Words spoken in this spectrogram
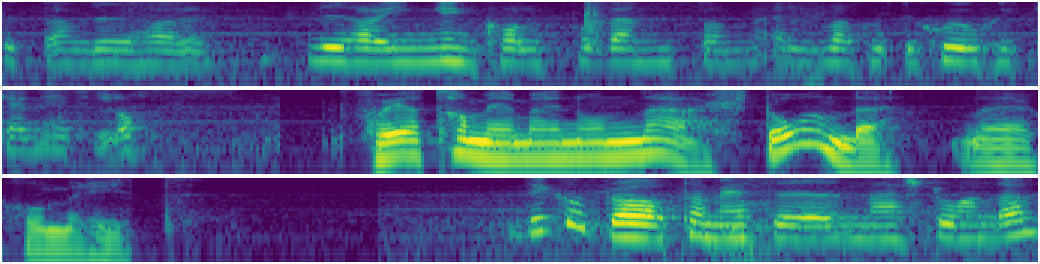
utan vi har, vi har ingen koll på vem som 1177 skickar ner till oss. Får jag ta med mig någon närstående när jag kommer hit? Det går bra att ta med sig närstående.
